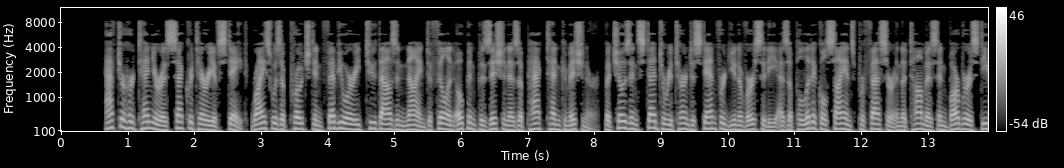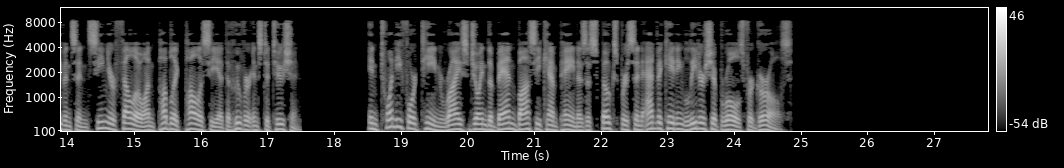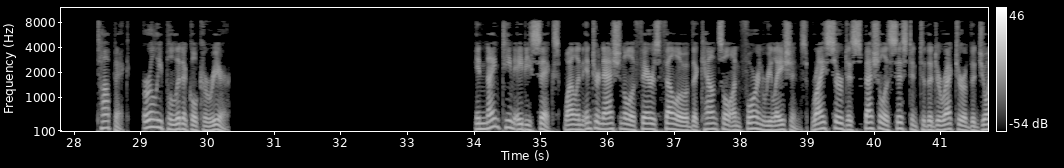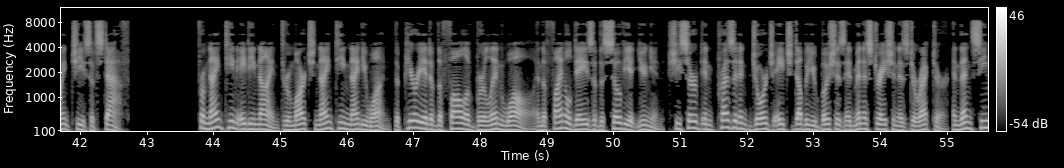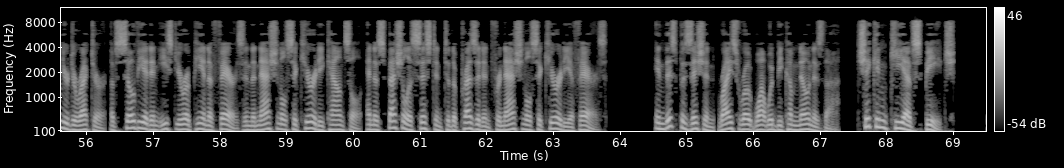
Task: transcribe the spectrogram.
After her tenure as Secretary of State, Rice was approached in February 2009 to fill an open position as a PAC-10 commissioner, but chose instead to return to Stanford University as a political science professor and the Thomas and Barbara Stevenson Senior Fellow on Public Policy at the Hoover Institution. In 2014 Rice joined the Ban Bossy campaign as a spokesperson advocating leadership roles for girls. Early political career In 1986, while an International Affairs Fellow of the Council on Foreign Relations, Rice served as Special Assistant to the Director of the Joint Chiefs of Staff. From 1989 through March 1991 the period of the fall of Berlin Wall and the final days of the Soviet Union, she served in President George H. W. Bush's administration as Director, and then Senior Director, of Soviet and East European Affairs in the National Security Council, and a Special Assistant to the President for National Security Affairs. In this position, Rice wrote what would become known as the Chicken Kiev speech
